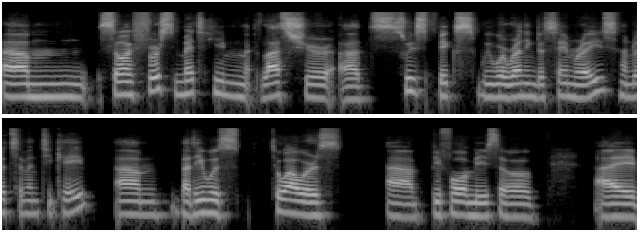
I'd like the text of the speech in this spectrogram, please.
Um, so I first met him last year at Swiss Peaks. We were running the same race, 170k. Um, but he was two hours uh before me, so I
